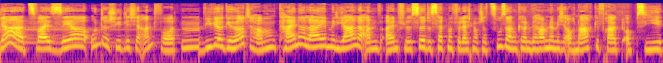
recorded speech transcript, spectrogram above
Ja, zwei sehr unterschiedliche Antworten. Wie wir gehört haben, keinerlei mediale An Einflüsse. Das hätte man vielleicht noch dazu sagen können. Wir haben nämlich auch nachgefragt, ob sie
